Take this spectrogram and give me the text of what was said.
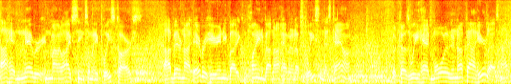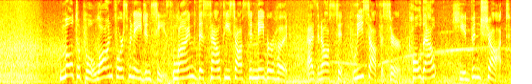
I had never in my life seen so many police cars. I better not ever hear anybody complain about not having enough police in this town because we had more than enough out here last night. Multiple law enforcement agencies lined the southeast Austin neighborhood as an Austin police officer called out he had been shot.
